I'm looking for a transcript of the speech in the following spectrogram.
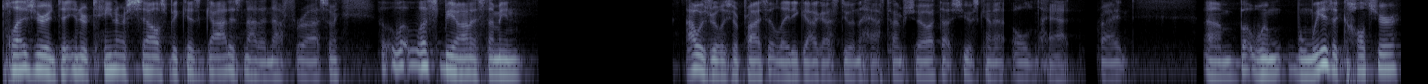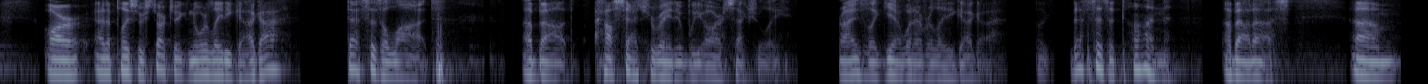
pleasure and to entertain ourselves because God is not enough for us. I mean, let's be honest. I mean, I was really surprised that Lady Gaga's doing the halftime show. I thought she was kind of old hat, right? Um, but when when we as a culture are at a place where we start to ignore Lady Gaga, that says a lot about how saturated we are sexually, right? It's like, yeah, whatever, Lady Gaga. That says a ton about us. Um,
